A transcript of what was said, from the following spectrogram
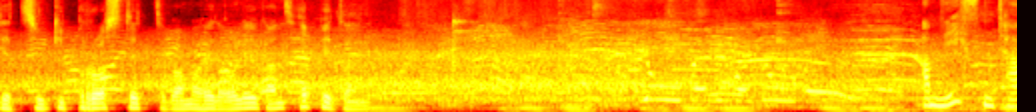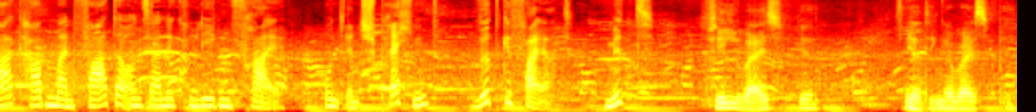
dir zugeprostet. Da waren wir halt alle ganz happy dann. Am nächsten Tag haben mein Vater und seine Kollegen frei. Und entsprechend wird gefeiert. Mit viel Weißbier. Erdinger Weißbier.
